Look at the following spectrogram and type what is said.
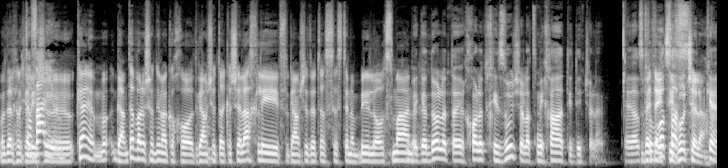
מודל כלכלי, ש... כן, גם את ה value שנותנים ללקוחות, גם שיותר קשה להחליף, גם שזה יותר ססטנבילי לאורך זמן. בגדול את היכולת חיזוי של הצמיחה העתידית שלהם. ואת היציבות שלה. כן.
